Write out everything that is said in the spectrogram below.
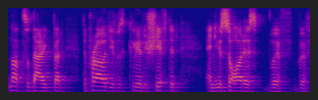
not so direct, but the priority was clearly shifted, and you saw this with with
